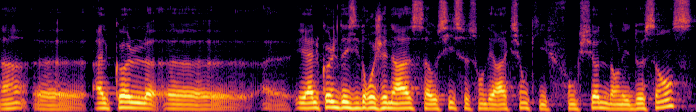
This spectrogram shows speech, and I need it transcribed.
hein, euh, alcool euh, et alcool déshydrogénase. Ça aussi, ce sont des réactions qui fonctionnent dans les deux sens.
